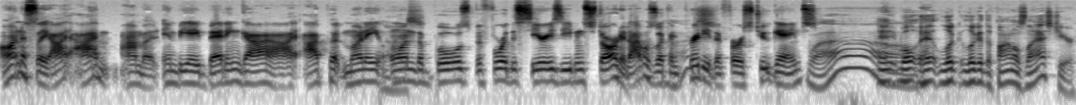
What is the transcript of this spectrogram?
honestly, I, I'm I'm an NBA betting guy. I, I put money Nice. on the Bulls before the series even started. I was looking Nice. pretty the first two games. Wow. And, well, hey, look look at the finals last year.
